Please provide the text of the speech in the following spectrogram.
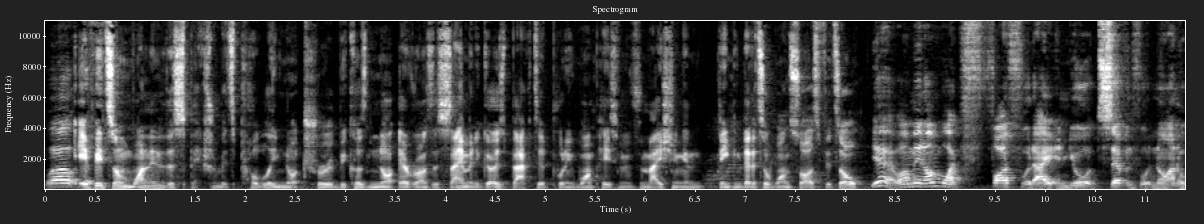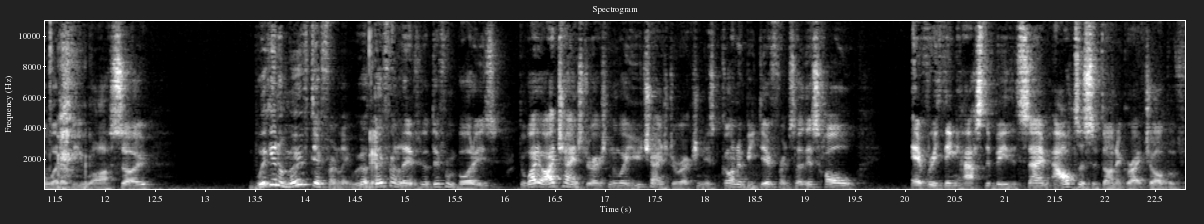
Well, if it's on one end of the spectrum, it's probably not true because not everyone's the same, and it goes back to putting one piece of information and thinking that it's a one size fits all. Yeah, well, I mean, I'm like five foot eight, and you're seven foot nine or whatever you are. So we're going to move differently. We've got Yeah. different lives, we've got different bodies. The way I change direction, the way you change direction, is going to be different. So this whole everything has to be the same. Altis have done a great job of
